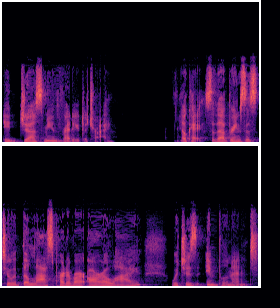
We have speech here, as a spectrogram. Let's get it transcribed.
it just means ready to try. Okay, so that brings us to the last part of our ROI, which is implement.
